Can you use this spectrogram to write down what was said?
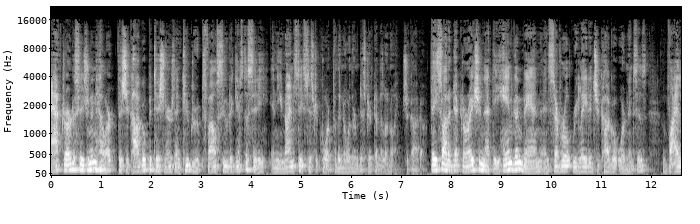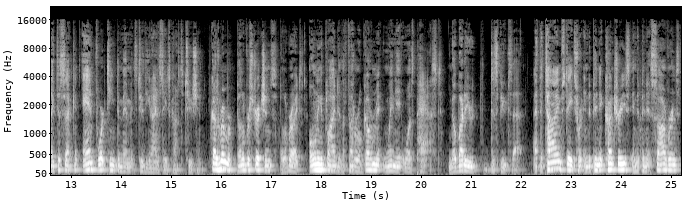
After our decision in Heller, the Chicago petitioners and two groups filed suit against the city in the United States District Court for the Northern District of Illinois, Chicago. They sought a declaration that the handgun ban and several related Chicago ordinances violate the Second and 14th Amendments to the United States Constitution. Because remember, Bill of Restrictions, Bill of Rights, only applied to the federal government when it was passed. Nobody disputes that. At the time, states were independent countries, independent sovereigns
